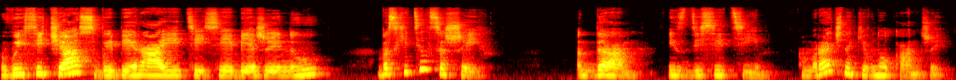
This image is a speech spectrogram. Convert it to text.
вы сейчас выбираете себе жену?» – восхитился шейх. «Да, из десяти», – мрачно кивнул Анджей.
